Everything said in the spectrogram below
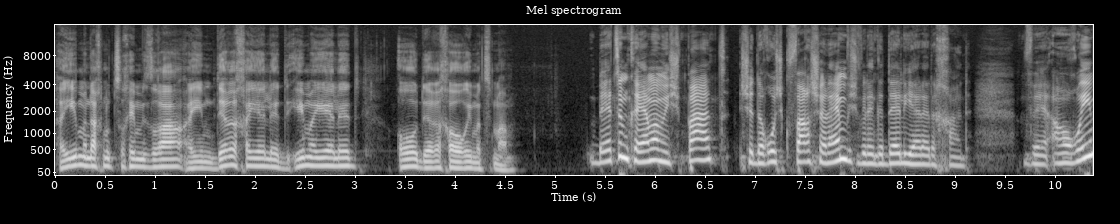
האם אנחנו צריכים עזרה, האם דרך הילד, עם הילד, או דרך ההורים עצמם. בעצם קיים המשפט שדרוש כפר שלם בשביל לגדל ילד אחד. וההורים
